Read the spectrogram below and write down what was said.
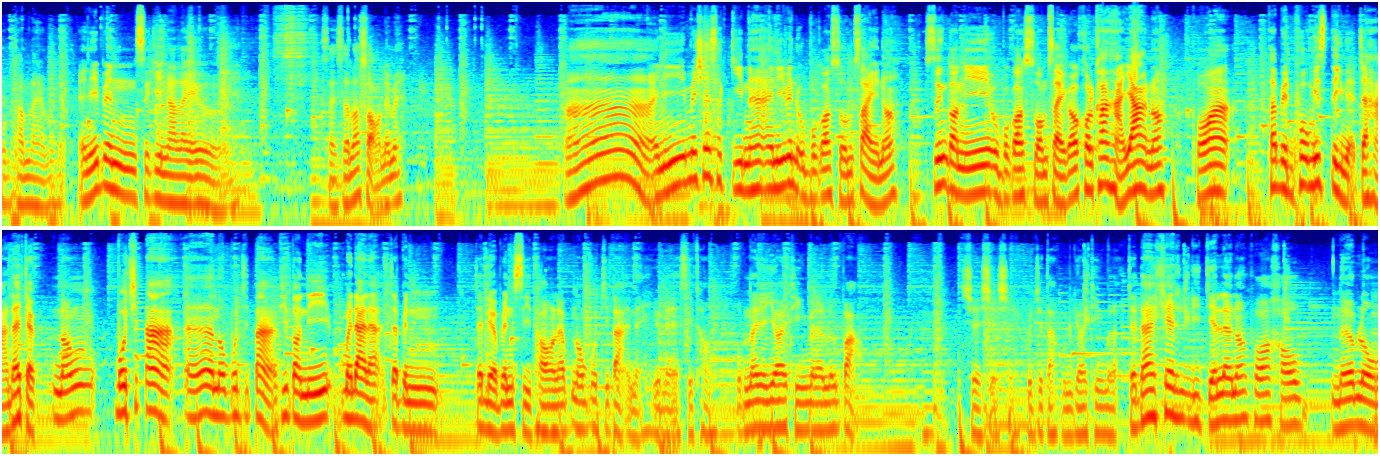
ผมทำอะไรอะเมื่อกี้อันนี้เป็นสกินอะไรเอ่ยใส่เซอร์ละสองได้ไหมอ่าอันนี้ไม่ใช่สกินนะฮะอันนี้เป็นอุปกรณ์สวมใส่เนาะซึ่งตอนนี้อุปกรณ์สวมใส่ก็ค่อนข้างหายากเนาะเพราะว่าถ้าเป็นพวกมิสติกเนี่ยจะหาได้จากน้องโบชิต้าอ่าน้องโบชิต้าที่ตอนนี้ไม่ได้แล้วจะเป็นจะเหลือเป็นสีทองแล้วน้องโบชิต้าไหนอยู่ในสีทอง ผมน่าจะย่อยทิ้งไปแล้วหรือเปล่า ใช่ใช่ใช่โบชิต้าผมย่อยทิ้งไปแล้วจะได้แค่รีเจนแล้วเนาะเพราะว่าเขาเนิร์ฟลง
